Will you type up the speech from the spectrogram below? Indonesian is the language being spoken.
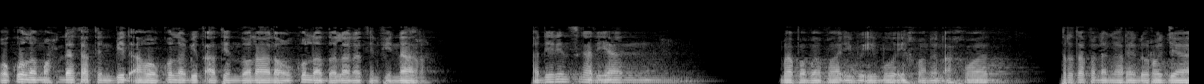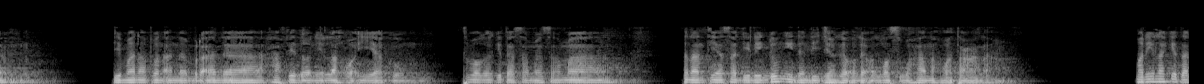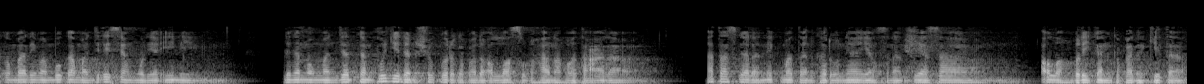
Wa kullu muhdatsatin bid'ah wa kullu bid'atin dhalalah wa kullu dhalalatin finnar. Hadirin sekalian, Bapak-bapak, ibu-ibu, ikhwan dan akhwat serta pendengar yang Roja di mana pun Anda berada, hafizanillah wa iyyakum. Semoga kita sama-sama senantiasa dilindungi dan dijaga oleh Allah Subhanahu wa taala. Marilah kita kembali membuka majelis yang mulia ini dengan memanjatkan puji dan syukur kepada Allah Subhanahu wa taala atas segala nikmat dan karunia yang senantiasa Allah berikan kepada kita.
